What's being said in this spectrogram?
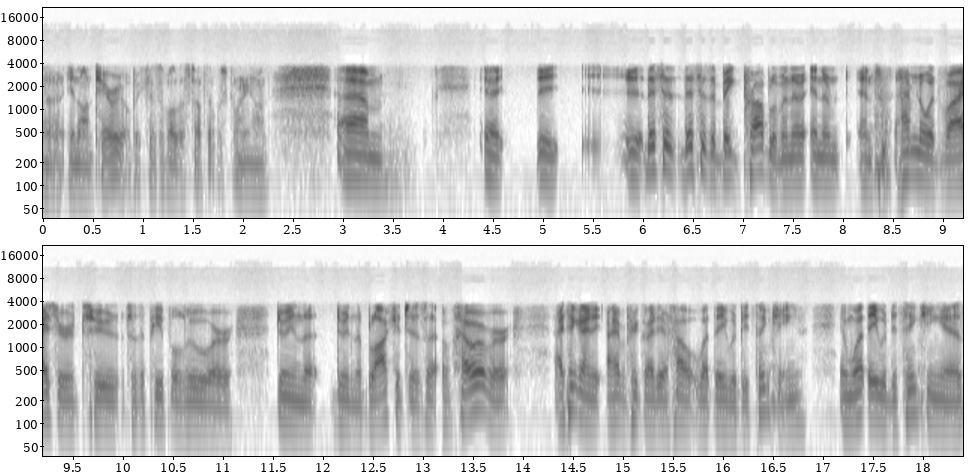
uh, in Ontario because of all the stuff that was going on. Um, uh, the, this is this is a big problem, and and and I'm no advisor to to the people who are doing the doing the blockages. However, I think I, I have a pretty good idea how what they would be thinking, and what they would be thinking is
